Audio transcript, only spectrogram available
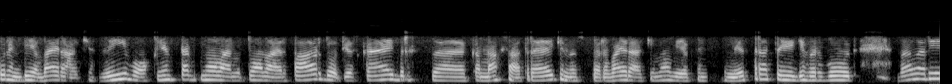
kuriem bija vairāki dzīvokļi, tagad nolēma tomēr pārdot, jo skaidrs, ka maksāt rēķinus par vairākiem objektiem ir stratēģi varbūt. Vēl arī,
